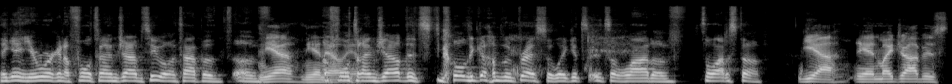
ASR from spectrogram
again, you're working a full time job too on top of of yeah, yeah, a full time yeah. job that's Golden Goblin Press. So like, it's it's a lot of it's a lot of stuff. Yeah, and my job is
